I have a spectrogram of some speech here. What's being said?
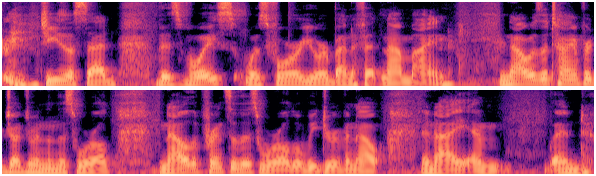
Jesus said, This voice was for your benefit, not mine. Now is the time for judgment in this world. Now the prince of this world will be driven out, and I am and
